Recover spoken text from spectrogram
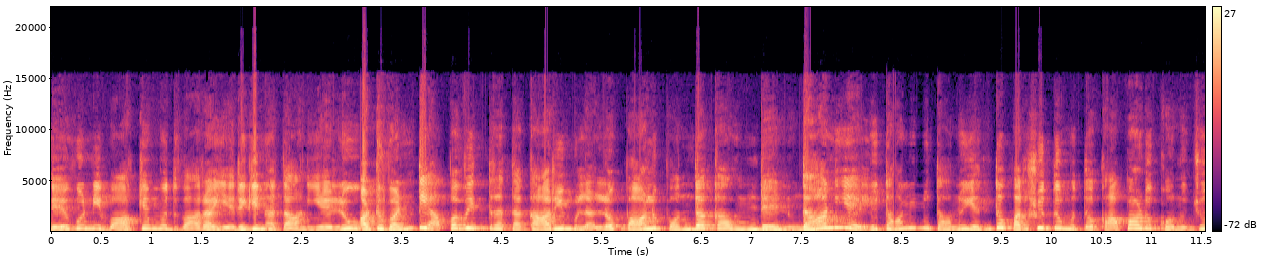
దేవుని వాక్యము ద్వారా ఎరిగిన దానియేలు. అటువంటి అపవిత్రత కార్యములలో పాలు పొందక ఉండేను. దానియేలు తానును తాను ఎంతో పరిశుద్ధముతో కాపాడుకొనుచు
